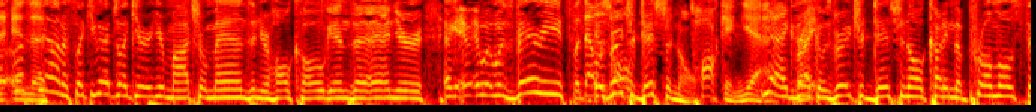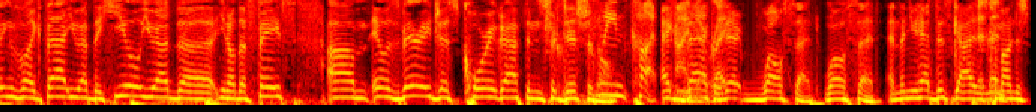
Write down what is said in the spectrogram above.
and let's the be honest. Like you had like your your Macho Mans and your Hulk Hogan's and, your like, it, it was very But that it was very traditional. talking. Yeah. Yeah, exactly. right? It was very traditional, cutting the promos, things like that. You had the heel, you had the you know the face. Um, it was very just choreographed and traditional, clean cut, kinda, Exactly. right? Well said. Well said. And then you had this guy just come out and just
